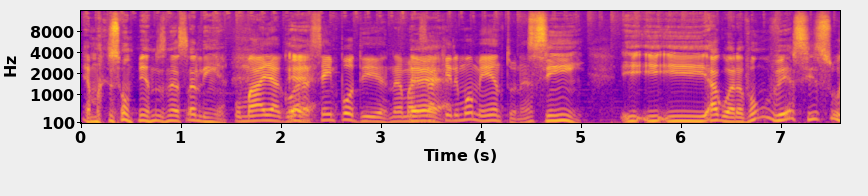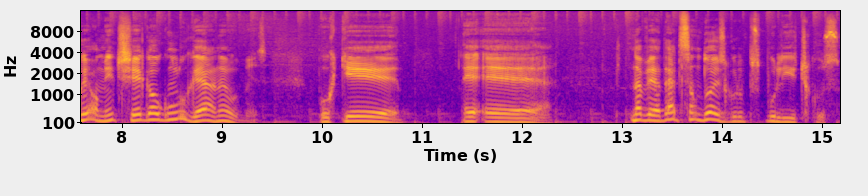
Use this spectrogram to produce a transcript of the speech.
É mais ou menos nessa linha. O Maia agora É. sem poder, né? Mas É. naquele momento, né? Sim. E, e- e agora, vamos ver se isso realmente chega a algum lugar, né, Rubens? Porque, é, é, na verdade, são dois grupos políticos,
